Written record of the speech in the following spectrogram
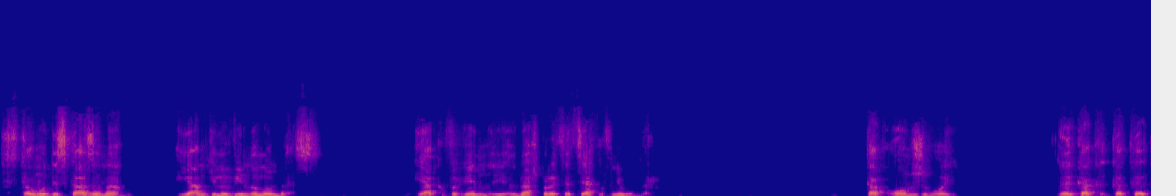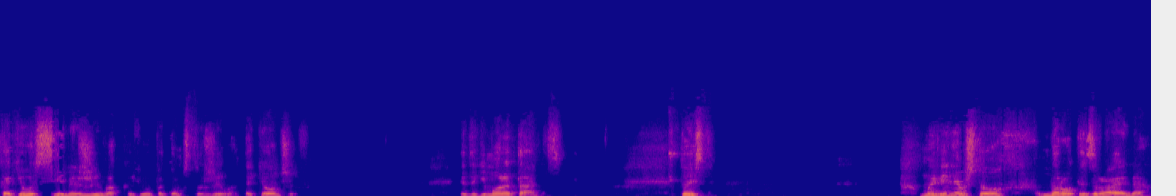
в Талмуде сказано, Янкелу вину ломес. Яков Вин, наш протец Яков не умер. Как он живой, э, как, как, как его семя живо, как его потомство живо, так и он жив. Это Гемора Танис. То есть мы видим, что народ Израиля,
